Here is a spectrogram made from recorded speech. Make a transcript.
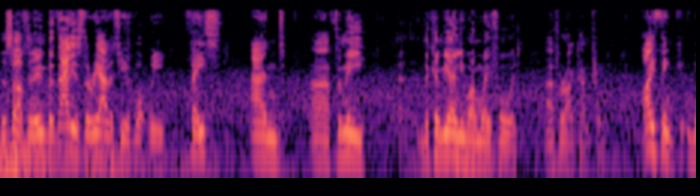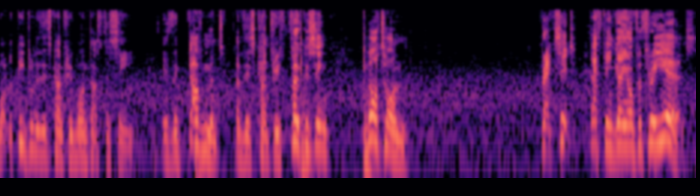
this afternoon, but that is the reality of what we face. And uh, for me, uh, there can be only one way forward uh, for our country. I think what the people of this country want us to see is the government of this country focusing not on Brexit, that's been going on for three years.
